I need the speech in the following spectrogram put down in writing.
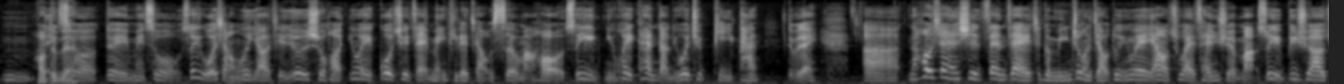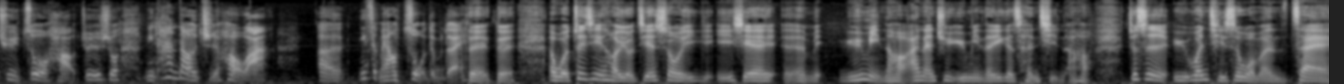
嗯，好，对不对？对，没错。所以我想问姚姐，就是说哈，因为过去在媒体的角色嘛，哈，所以你会看到，你会去批判，对不对？啊、呃，然后现在是站在这个民众的角度，因为要出来参选嘛，所以必须要去做好，就是说你看到之后啊。呃，你怎么样做，对不对？对对，呃，我最近哈有接受一一些呃渔民的哈安南区渔民的一个陈情啊哈，就是鱼塭其实我们在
